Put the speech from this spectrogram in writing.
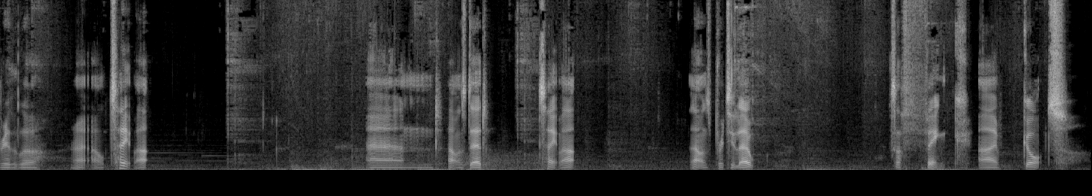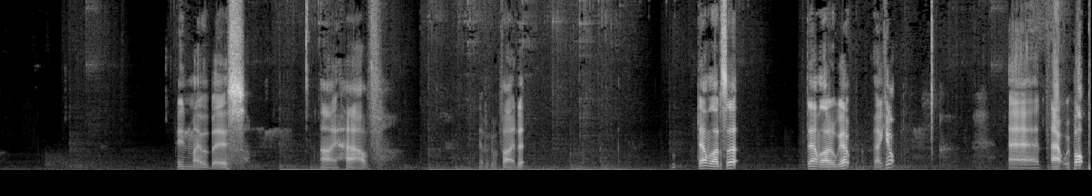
really low. Right, I'll take that. And that one's dead. Take that. That one's pretty low. Because I think I've got... In my other base, I have... If can find it. Down the ladder, sir. Down the ladder we go. Thank you. And out we pop.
